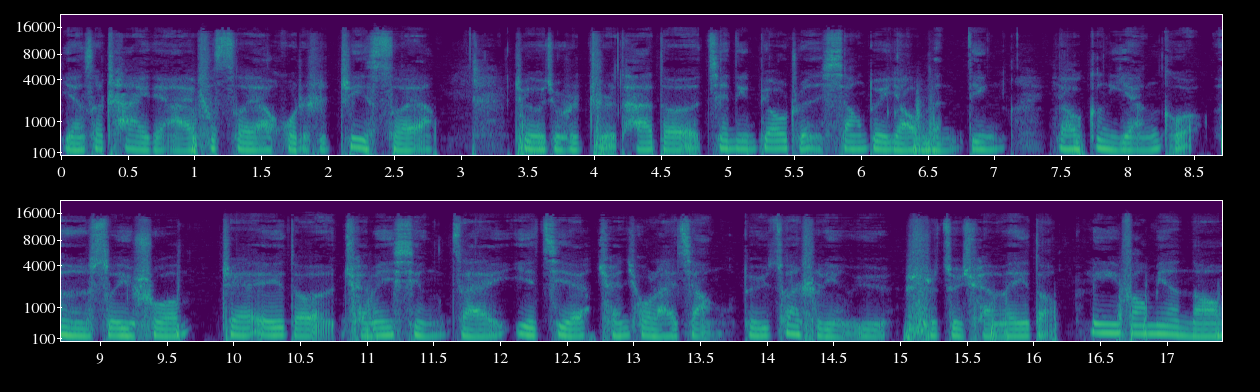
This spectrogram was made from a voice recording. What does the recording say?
颜色差一点 F 色呀，或者是 G 色呀。这个就是指它的鉴定标准相对要稳定，要更严格。嗯，所以说 GIA 的权威性在业界全球来讲，对于钻石领域是最权威的。另一方面呢，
